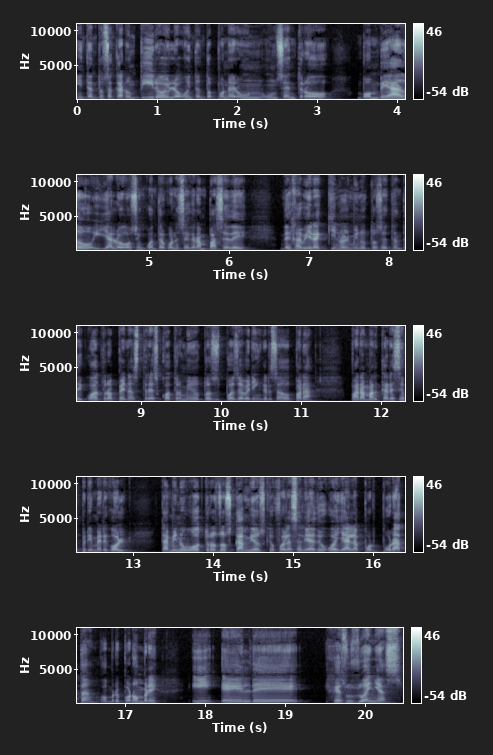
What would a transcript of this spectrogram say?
intentó sacar un tiro y luego intentó poner un, centro bombeado y ya luego se encuentra con ese gran pase de, de Javier Aquino el minuto 74, apenas 3-4 minutos después de haber ingresado para, para marcar ese primer gol. También hubo otros dos cambios, que fue la salida de Hugo Ayala por Purata, hombre por hombre, y el de Jesús Dueñas,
